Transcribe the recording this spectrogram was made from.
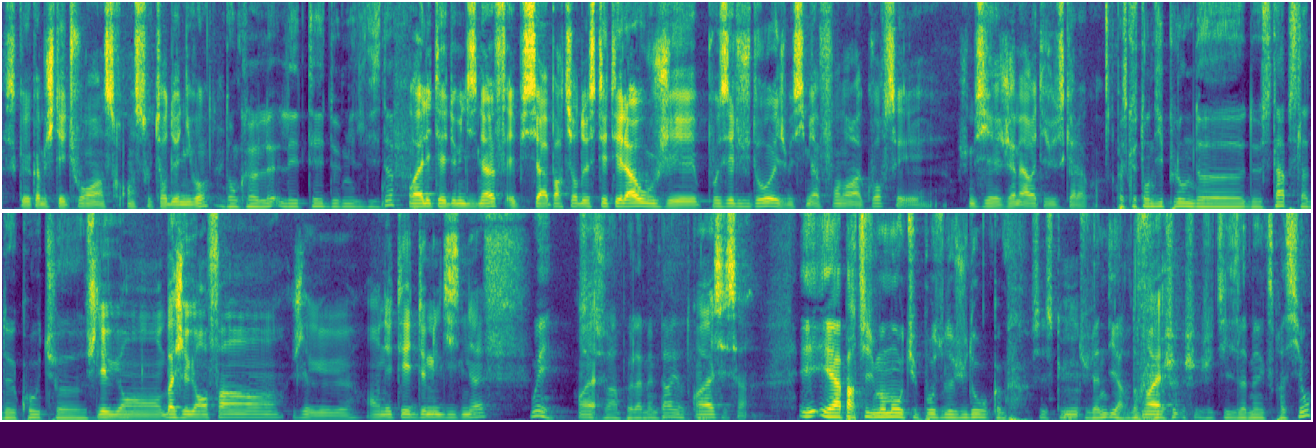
parce que comme j'étais toujours en, en structure de niveau. Donc euh, l'été 2019 Ouais, l'été 2019. Et puis c'est à partir de cet été-là où j'ai posé le judo et je me suis mis à fond dans la course et je me suis jamais arrêté jusqu'à là. Quoi. Parce que ton diplôme de, de STAPS, là, de coach. euh, Je l'ai eu en, bah, j'ai eu en fin, je eu en été 2019. Oui, Ouais. c'est un peu la même période. quoi. Ouais, c'est ça. Et, et à partir du moment où tu poses le judo, comme c'est ce que Mm. tu viens de dire, donc Ouais. j'utilise la même expression.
